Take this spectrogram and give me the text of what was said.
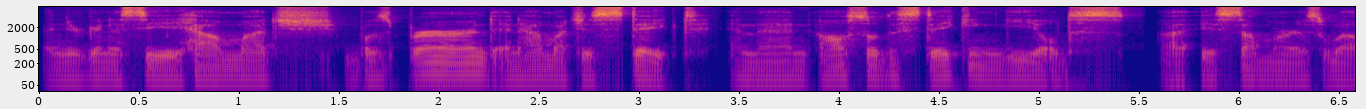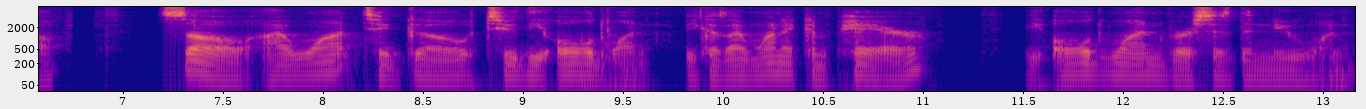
Then you're going to see how much was burned and how much is staked. And then also the staking yields uh, is somewhere as well. So I want to go to the old one because I want to compare the old one versus the new one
